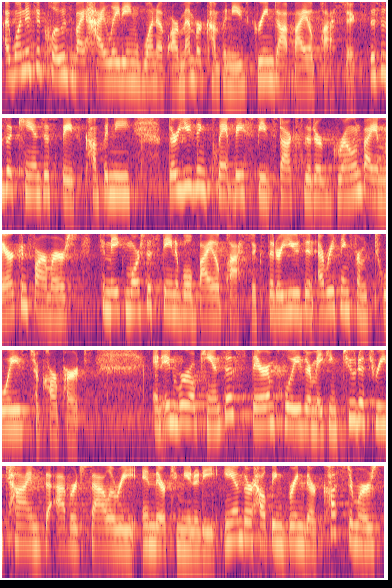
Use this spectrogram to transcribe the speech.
I wanted to close by highlighting one of our member companies, Green Dot Bioplastics. This is a Kansas based company. They're using plant based feedstocks that are grown by American farmers to make more sustainable bioplastics that are used in everything from toys to car parts. And in rural Kansas, their employees are making two to three times the average salary in their community, and they're helping bring their customers,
